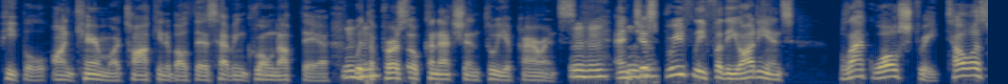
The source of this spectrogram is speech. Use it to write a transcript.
people on camera talking about this, having grown up there mm-hmm. with the personal connection through your parents. Mm-hmm. And mm-hmm. just briefly for the audience, Black Wall Street. Tell us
